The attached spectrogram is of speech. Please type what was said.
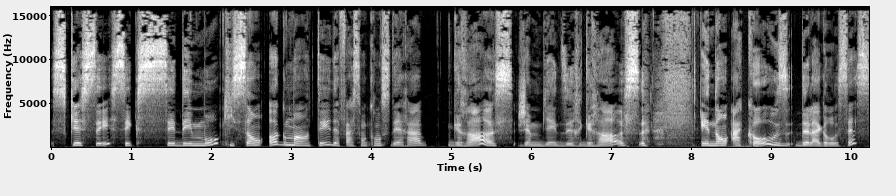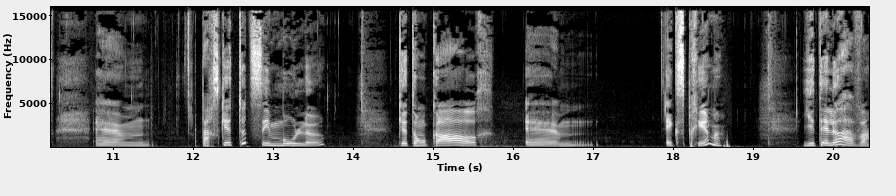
ce que c'est, c'est que c'est des mots qui sont augmentés de façon considérable grâce, j'aime bien dire grâce, et non à cause de la grossesse. Euh, parce que tous ces mots-là que ton corps euh, exprime, ils étaient là avant.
